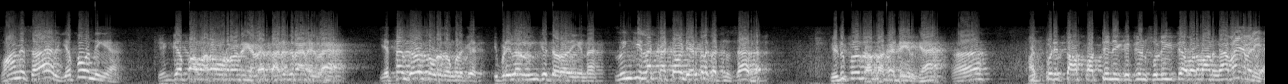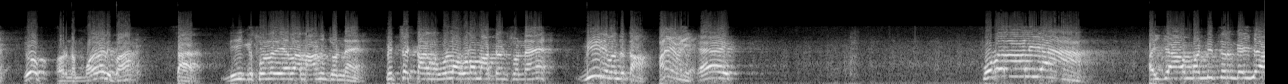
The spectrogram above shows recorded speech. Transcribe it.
வாங்க சார் எப்ப வந்தீங்க எங்கப்பா வர விடுறானுங்க தடுக்கிறானுங்களே எத்தனை தடவை சொல்றது உங்களுக்கு இப்படி எல்லாம் லுங்கி கட்ட வராதீங்க லுங்கி எல்லாம் கட்ட வேண்டிய இடத்துல கட்டணும் சார் இடுப்புல தான் கட்டியிருக்கேன்? அப்படித்தான் பட்டினி கட்டின்னு சொல்லிக்கிட்டே வருவானுங்க யோ அவர் நம்ம முதலாளிப்பா சார். நீங்க சொன்னதேதான் நானும் சொன்னேன். பிச்சைக்காரன் உள்ள விட மாட்டேன்னு சொன்னேன். மீறி வந்துட்டான். முதலாளியா? ஐயா மன்னிச்சிருங்க ஐயா.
